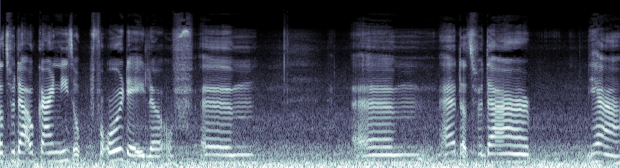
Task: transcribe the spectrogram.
dat we daar elkaar niet op veroordelen. Of um, um, hè, dat we daar ja,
